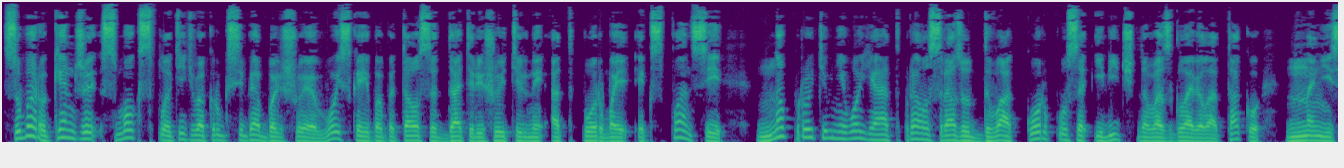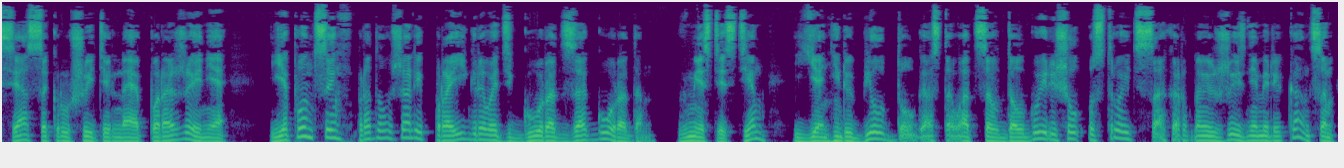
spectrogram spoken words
Субару Кенджи смог сплотить вокруг себя большое войско и попытался дать решительный отпор моей экспансии, но против него я отправил сразу два корпуса и лично возглавил атаку, нанеся сокрушительное поражение. Японцы продолжали проигрывать город за городом. Вместе с тем я не любил долго оставаться в долгу и решил устроить сахарную жизнь американцам,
